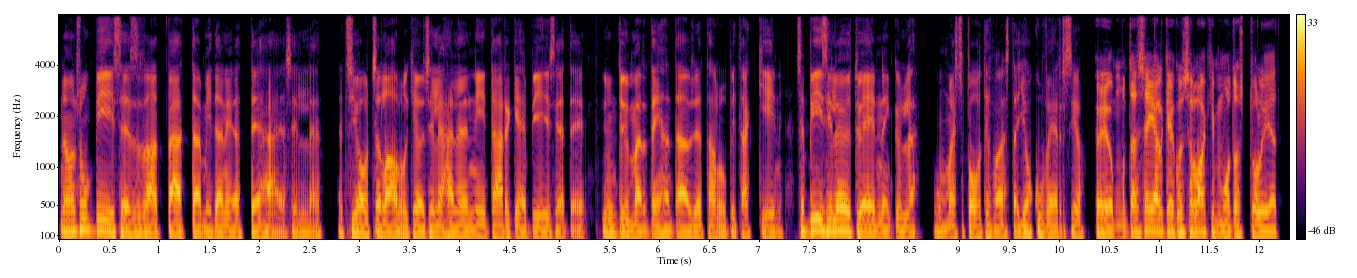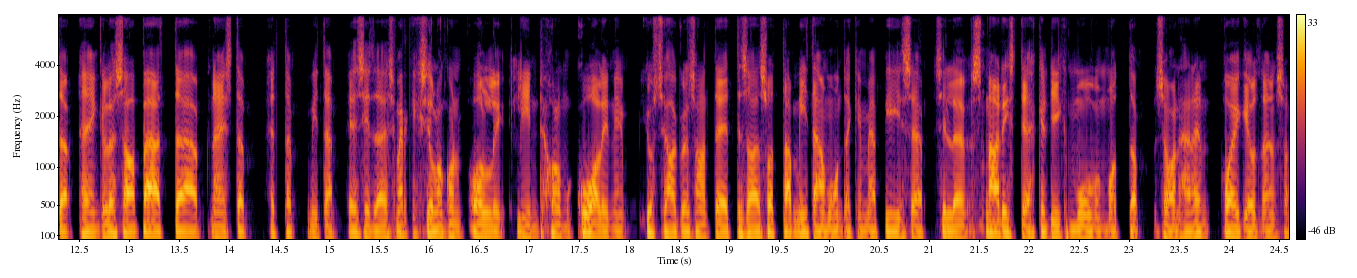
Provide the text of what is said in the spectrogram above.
ne on sun biisejä, sä saat päättää, mitä niille tehdään. Ja silleen. Että se Joutsen-laulukin on sille hänelle niin tärkeä biisi, että ei, nyt ymmärrät ihan täysin, että haluaa pitää kiinni. Se biisi löytyy ennen kyllä mun mielestä Spotifysta, joku versio. Joo, joo, mutta sen jälkeen kun se lakimuutos tuli, että henkilö saa päättää näistä että mitä esitä. Esimerkiksi silloin, kun Olli Lindholm kuoli, niin Jussi Hakonen sanoi, että te ette saa soittaa mitään muun tekemiä biisejä. Sille snadisti ehkä Dick Move, mutta se on hänen oikeutensa.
